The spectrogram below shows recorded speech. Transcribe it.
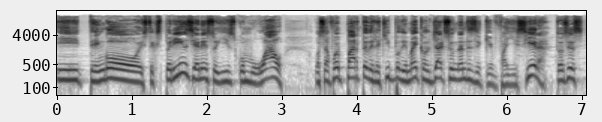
y tengo esta experiencia en esto y es como, wow. O sea, fue parte del equipo de Michael Jackson antes de que falleciera. Entonces,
